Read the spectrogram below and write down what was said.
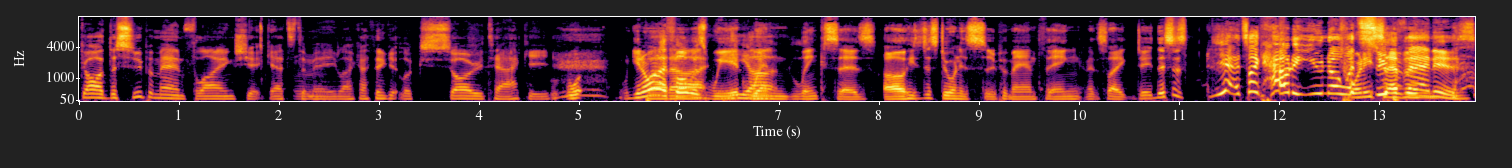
God, the Superman flying shit gets to Mm. me. Like I think it looks so tacky. What, you know what I thought uh, was weird he, uh, when Link says, "Oh, he's just doing his Superman thing," and it's like, dude, this is Yeah, it's like, how do you know what 27 Superman is?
